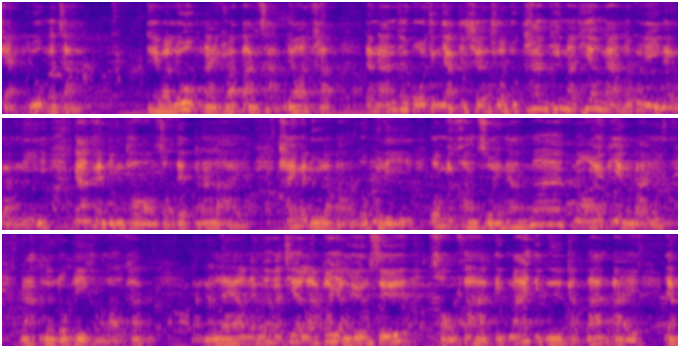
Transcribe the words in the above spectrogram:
แกะรูปมาจากเทวรูปในพระปรางสามยอดครับ ดังนั้นเทอโบจึงอยากจะเชิญชวนทุกท่านที่มาเที่ยวงานลบบุรีในวันนี้ งานแผ่นดินทองสมเด็จพระนารายณ์ให้มาดูระบำลบบุรีว่ามีความสวยงามมากน้อยเพียงใดณเมืองลบบุรีของเราครับ ดังนั้นแล้วในเมื่อมาเที่ยวแล้วก็อย่าลืมซื้อของฝากติดไม้ติดมือกลับบ้านไป ยัง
